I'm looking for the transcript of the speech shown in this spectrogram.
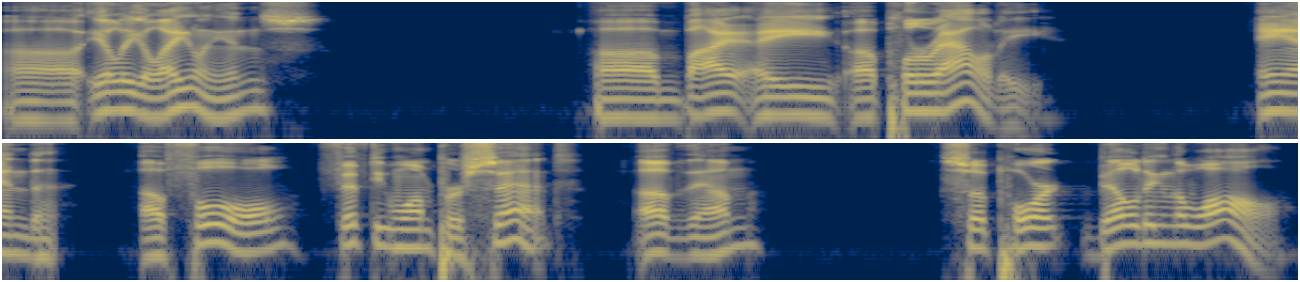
uh, illegal aliens um, by a, a plurality. And a full 51% of them support building the wall.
